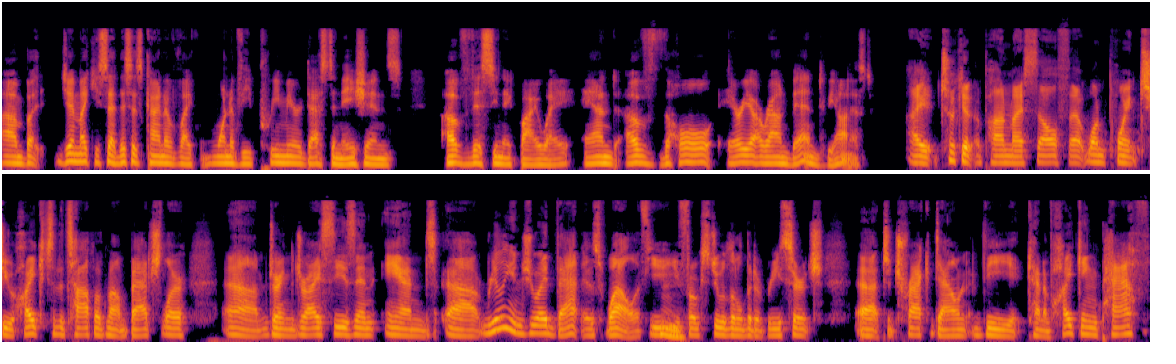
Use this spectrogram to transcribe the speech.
Um, but Jim, like you said, this is kind of like one of the premier destinations of this scenic byway and of the whole area around Bend, to be honest. I took it upon myself at one point to hike to the top of Mount Bachelor um, during the dry season and uh, really enjoyed that as well. If you, hmm. you folks do a little bit of research uh, to track down the kind of hiking path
